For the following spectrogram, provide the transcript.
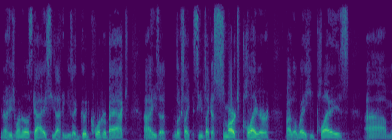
You know, he's one of those guys. He, I think he's a good quarterback. Uh, he's a looks like seems like a smart player by the way he plays. Um,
